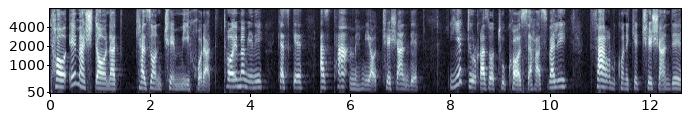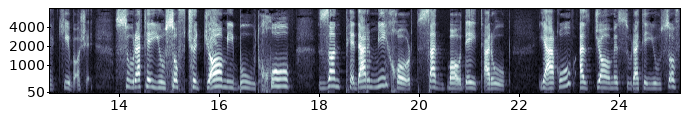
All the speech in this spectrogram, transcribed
تائمش داند کزان چه می‌خورد. تائمم یعنی کسی که از طعم میاد چشنده. یک جور غذا تو کاسه هست ولی فرق می‌کنه که چشنده کی باشه. صورت یوسف چو جامی بود خوب زان پدر می‌خورد صد باده تروب. یعقوب از جام صورت یوسف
